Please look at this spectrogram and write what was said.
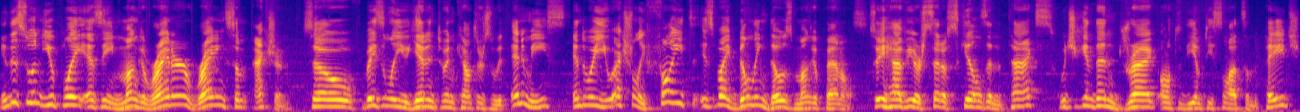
In this one, you play as a manga writer writing some action. So basically, you get into encounters with enemies, and the way you actually fight is by building those manga panels. So you have your set of skills and attacks, which you can then drag onto the empty slots on the page,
